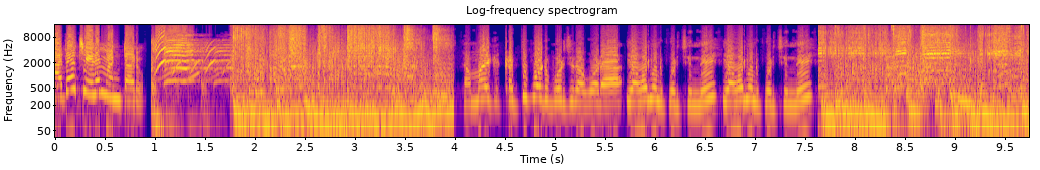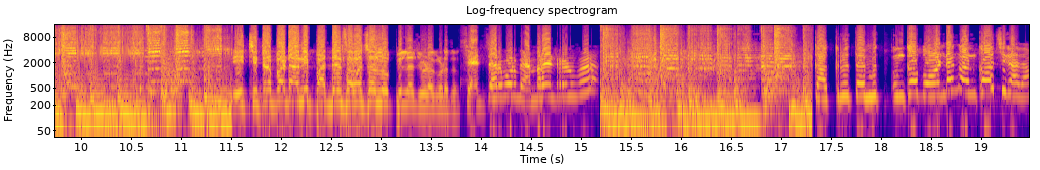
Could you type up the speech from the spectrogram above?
ఆదా చేయడం అంటారు. అమ్మాయికి కత్తిపోటు పొడిచినా కూడా ఎవరు నన్ను పొడిచింది? ఎవరు నన్ను పొడిచింది? ఈ చిత్రపటాన్ని పద్దెనిమిది సంవత్సరాలు పిల్లలు చూడకూడదు. సెన్సార్ బోర్డు మెంబర్ ఏంటారు నువ్వు? కకృతం ఇంకో బోండం కొనుక్కోవచ్చు కదా.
